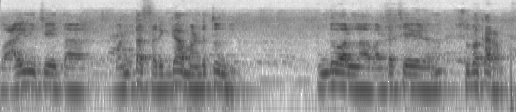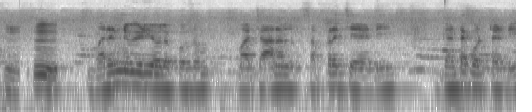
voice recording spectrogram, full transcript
వాయువు చేత వంట సరిగ్గా మండుతుంది. అందువల్ల వంట చేయడం శుభకరం. మరిన్ని వీడియోల కోసం మా ఛానల్ సబ్స్క్రైబ్ చేయండి గంట కొట్టండి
